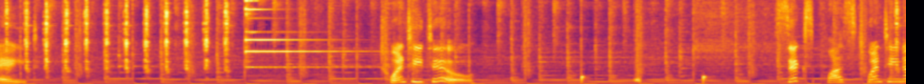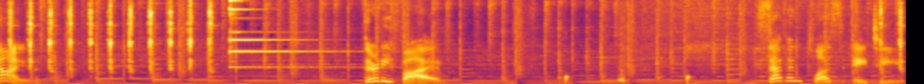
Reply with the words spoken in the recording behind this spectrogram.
8. 22. Plus 29. 35. 7 plus 18.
